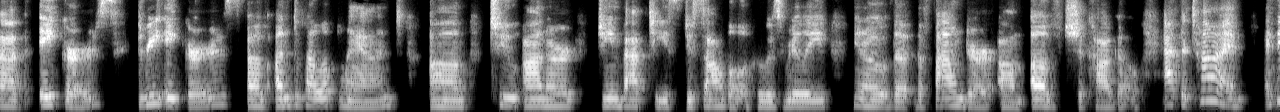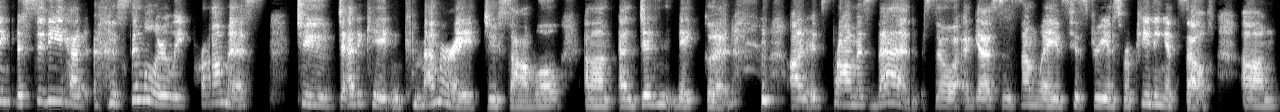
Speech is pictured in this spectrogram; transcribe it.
uh, acres, three acres of undeveloped land um, to honor Jean Baptiste Dusable, who was really, you know, the, the founder um, of Chicago. At the time, I think the city had similarly promised to dedicate and commemorate Dusable um, and didn't make good on its promise then. So I guess in some ways history is repeating itself. Um,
